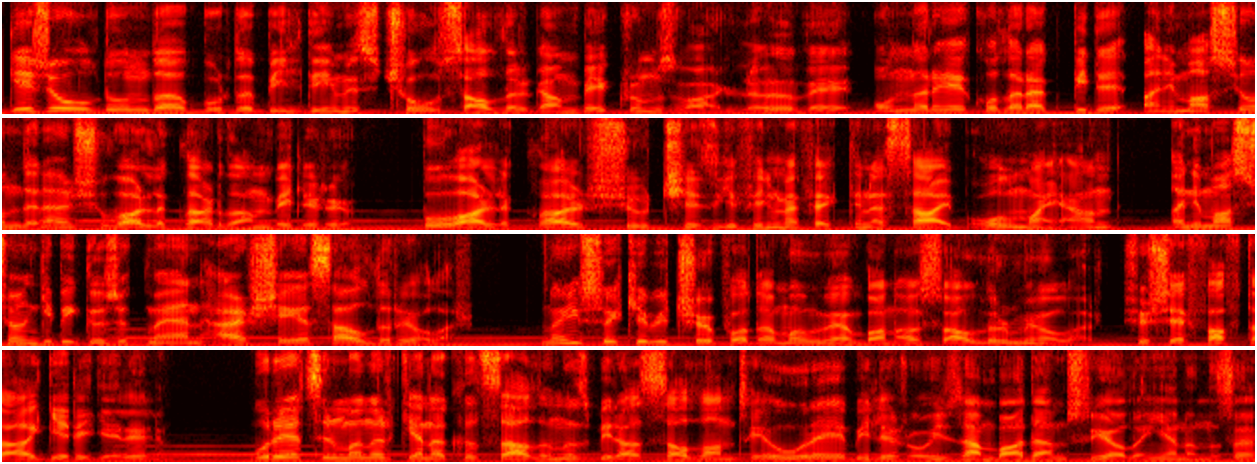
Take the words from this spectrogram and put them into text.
Gece olduğunda burada bildiğimiz çoğu saldırgan backrooms varlığı ve onlara ek olarak bir de animasyon denen şu varlıklardan beliriyor. Bu varlıklar şu çizgi film efektine sahip olmayan, animasyon gibi gözükmeyen her şeye saldırıyorlar. Neyse ki bir çöp adamım ve bana saldırmıyorlar. Şu şeffaf dağa geri gelelim. Buraya tırmanırken akıl sağlığınız biraz sallantıya uğrayabilir. O yüzden badem suyu alın yanınıza.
